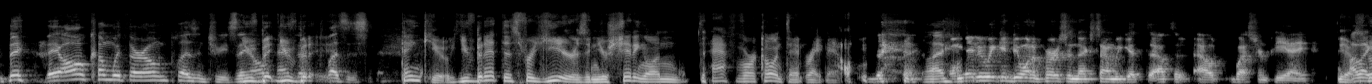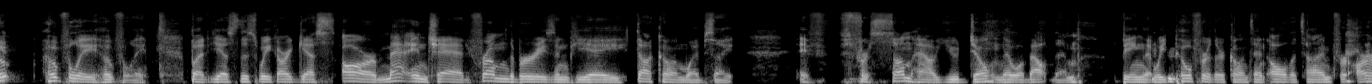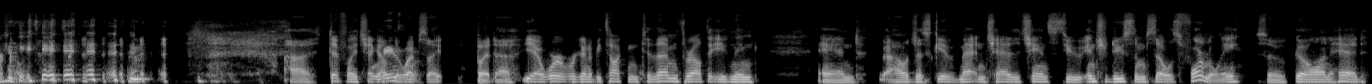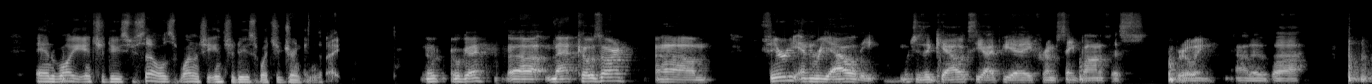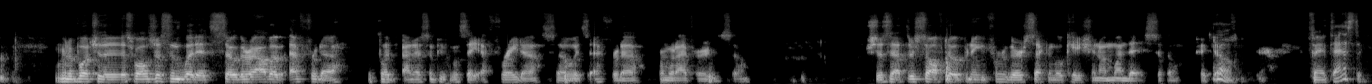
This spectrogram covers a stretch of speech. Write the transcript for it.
they they all come with their own pleasantries. They You've all been- have you've their been- pluses. Thank you. You've been at this for years and you're shitting on half of our content right now. Well, maybe we could do one in person next time we get out to out Western PA. Yes, I like ho- it. Hopefully, hopefully. But yes, this week our guests are Matt and Chad from the breweriesinpa.com website. If for somehow you don't know about them, being that we pilfer their content all the time for our content, uh, definitely check out We're their here it. website. But uh, yeah, we're, we're going to be talking to them throughout the evening. And I'll just give Matt and Chad a chance to introduce themselves formally. So go on ahead. And while you introduce yourselves, why don't you introduce what you're drinking tonight? Okay. Uh, Matt Kozar, um, Theory and Reality, which is a Galaxy IPA from St. Boniface Brewing out of, uh, I'm going to butcher this. Well, it's just in Lititz. So they're out of Ephrata, but I know some people say Ephrata. So it's Ephrata from what I've heard. So just at their soft opening for their second location on Monday. So picked up Oh. beer. Fantastic.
